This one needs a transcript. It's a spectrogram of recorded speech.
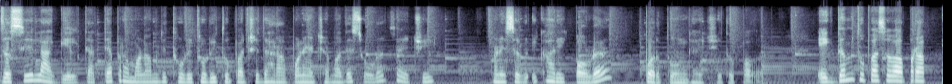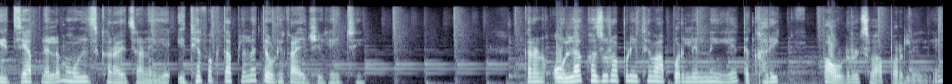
जसे लागेल त्या त्या प्रमाणामध्ये थोडी थोडी तुपाची धार आपण याच्यामध्ये सोडत जायची आणि सगळी खारीक पावडर परतवून घ्यायची तुपावर एकदम तुपाचा वापर इथे आपल्याला मुळीच करायचा नाहीये. इथे फक्त आपल्याला तेवढी काळजी घ्यायची. कारण ओला खजूर आपण इथे वापरलेला नाहीये तर खरी पावडरच वापरलेली आहे.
